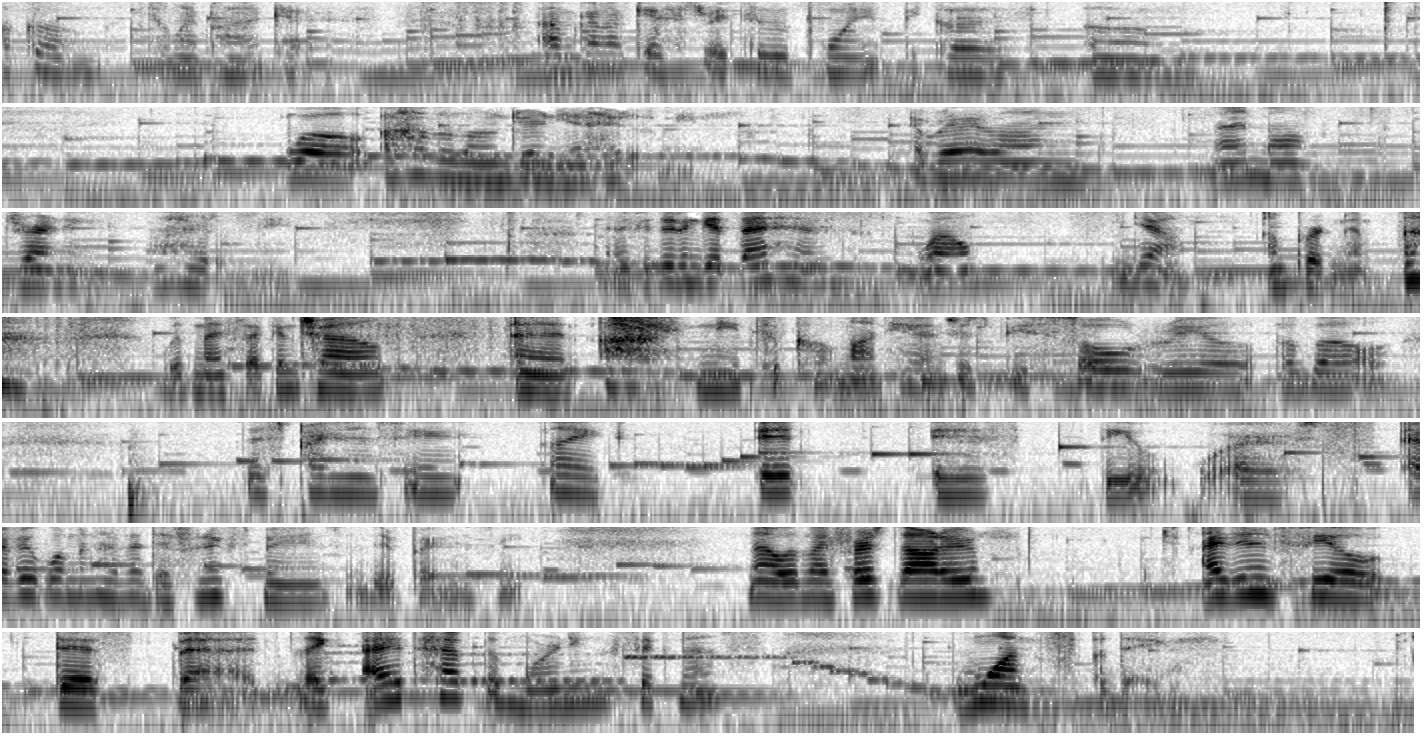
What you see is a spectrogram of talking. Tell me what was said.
welcome to my podcast. I'm gonna get straight to the point because, um, well, I have a long journey ahead of me. A really long nine month journey ahead of me. And if you didn't get that hint, well, yeah, I'm pregnant with my second child. And I need to come on here and just be so real about this pregnancy. Like, it is the worst. Every woman has a different experience with their pregnancy. Now, with my first daughter, I didn't feel this bad. Like, I'd have the morning sickness once a day.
